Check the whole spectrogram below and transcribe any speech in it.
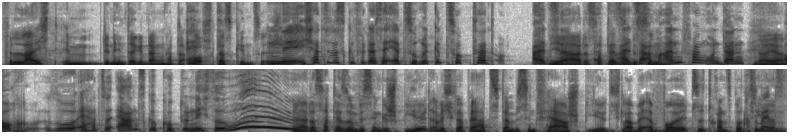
vielleicht im, den Hintergedanken hatte, auch Echt? das Kind zu erschießen. Nee, ich hatte das Gefühl, dass er eher zurückgezuckt hat, als, Ja, er, das hat er so als er am bisschen- Anfang und dann Naja. auch so, er hat so ernst geguckt und nicht so, Woo! ja, das hat er so ein bisschen gespielt, aber ich glaube, er hat sich da ein bisschen verspielt. Ich glaube, er wollte Ach, du transportieren.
